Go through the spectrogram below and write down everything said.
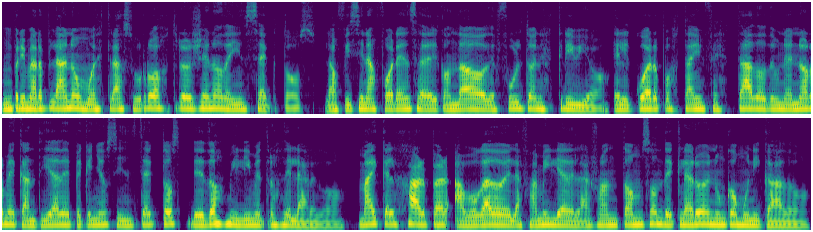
Un primer plano muestra su rostro lleno de insectos. La oficina forense del condado de Fulton escribió, el cuerpo está infestado de una enorme cantidad de pequeños insectos de 2 milímetros de largo. Michael Harper, abogado de la familia de la Ron Thompson, declaró en un comunicado,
